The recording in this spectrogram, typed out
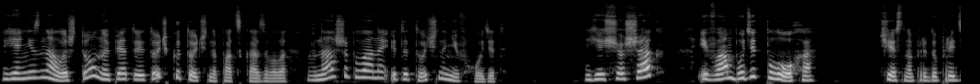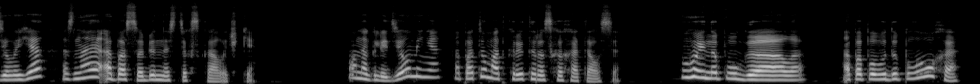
Я не знала, что, но пятая точка точно подсказывала. В наши планы это точно не входит. «Еще шаг, и вам будет плохо», — честно предупредила я, зная об особенностях скалочки. Он оглядел меня, а потом открыто расхохотался. Ой, напугала. А по поводу плохо?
